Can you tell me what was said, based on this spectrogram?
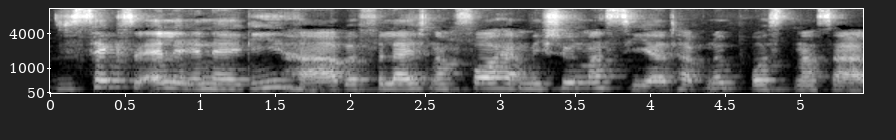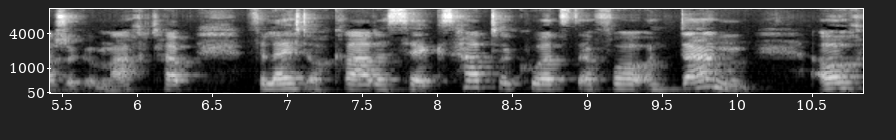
sexuelle Energie habe, vielleicht noch vorher mich schön massiert habe, eine Brustmassage gemacht habe, vielleicht auch gerade Sex hatte kurz davor und dann auch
